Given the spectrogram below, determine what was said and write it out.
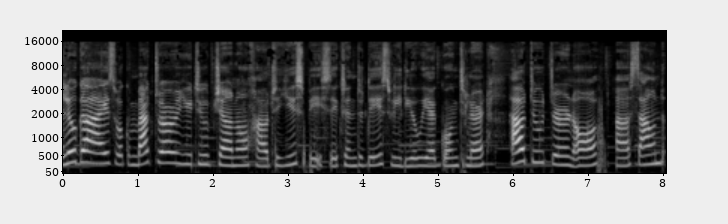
Hello guys, welcome back to our YouTube channel How to Use Basics. In today's video, we are going to learn how to turn off uh, sound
